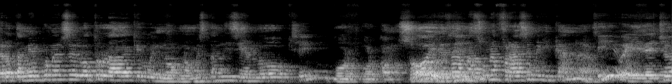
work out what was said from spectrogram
pero también ponerse el otro lado de que, güey, no, no me están diciendo Sí. por, por cómo soy, es nada Sí. más una frase mexicana. Sí, güey, de hecho,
